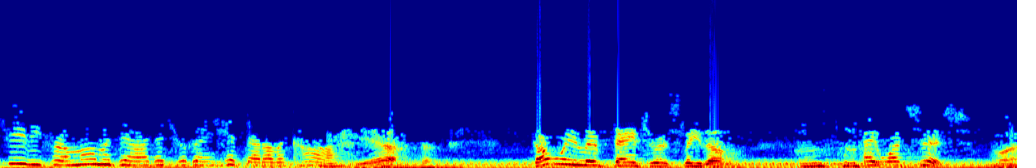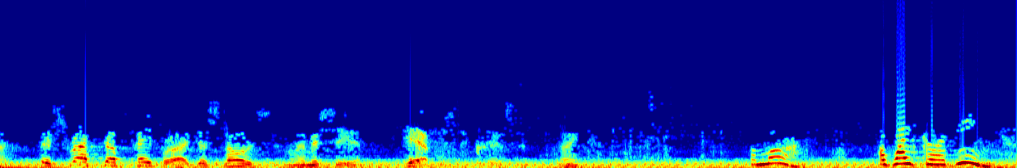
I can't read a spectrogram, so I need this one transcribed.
Shrevey, for a moment there, I thought you were going to hit that other car. Yeah. Don't we live dangerously, though? Mm-hmm. Hey, what's this? What? This wrapped up paper. I just noticed it. Let me see it. Here, Mr. Cranston. Thank you. A Lamont, a white gardenia.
